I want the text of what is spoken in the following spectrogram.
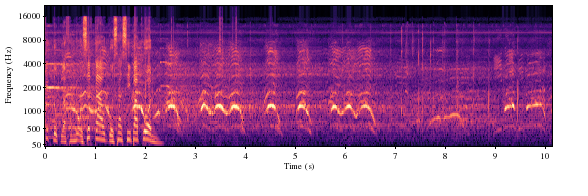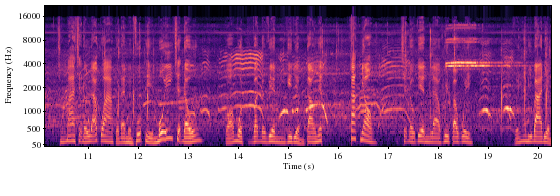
Tiếp tục là phong độ rất cao của Sasi Papuan. Trong 3 trận đấu đã qua của Diamond Foot thì mỗi trận đấu có một vận động viên ghi điểm cao nhất khác nhau. Trận đầu tiên là Wipawi với 23 điểm.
